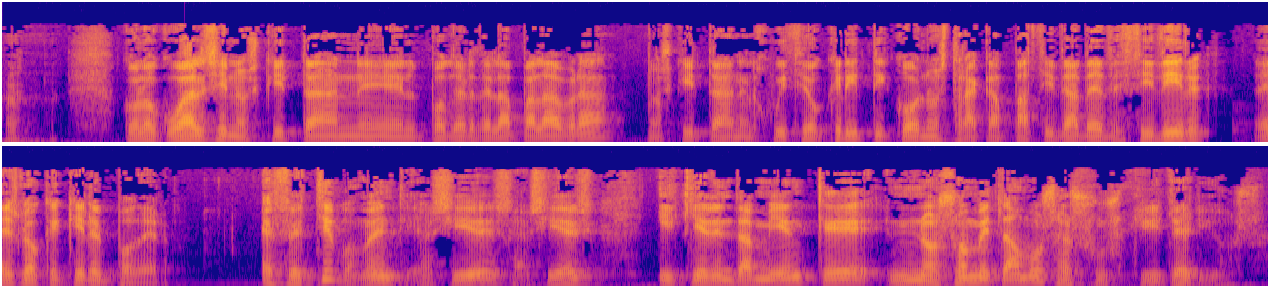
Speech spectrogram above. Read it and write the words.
Con lo cual, si nos quitan el poder de la palabra, nos quitan el juicio crítico, nuestra capacidad de decidir, es lo que quiere el poder. Efectivamente, así es, así es. Y quieren también que nos sometamos a sus criterios.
